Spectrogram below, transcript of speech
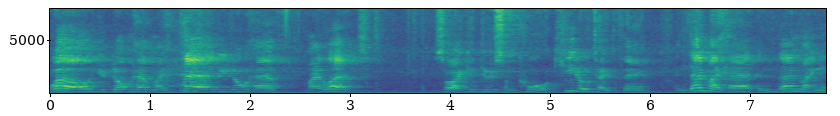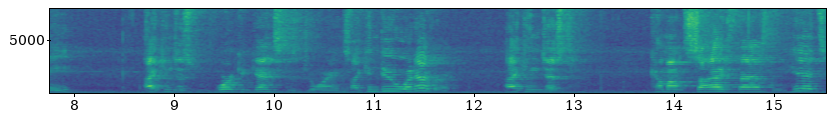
well, you don't have my head, you don't have my legs. So I could do some cool keto type thing, and then my head, and then my knee, I can just work against his joints. I can do whatever. I can just come outside fast and hit.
